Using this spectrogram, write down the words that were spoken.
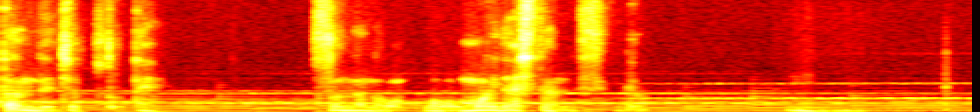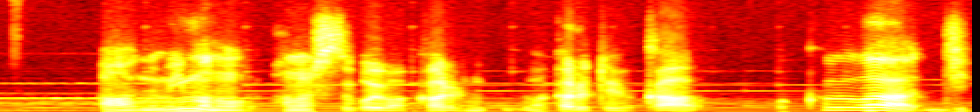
たんで、ちょっとね、そんなのを思い出したんですけど。うんあ、でも今の話すごいわかる、わかるというか、僕はじ、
